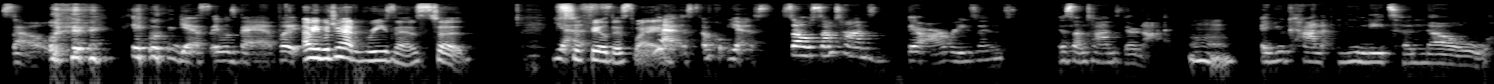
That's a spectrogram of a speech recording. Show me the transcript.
So, it was- yes, it was bad, but I mean, but you had reasons to yes, to feel this way. Yes, of course, yes. So sometimes there are reasons, and sometimes they're not, Mhm. and you kind of you need to know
